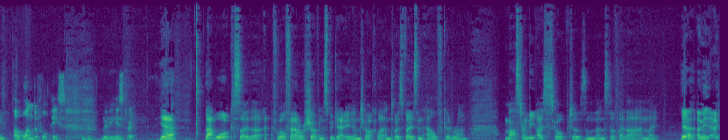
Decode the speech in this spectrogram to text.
is a wonderful piece of mm. movie history. yeah, that walked so that Will Ferrell shoving spaghetti and chocolate into his face in Elf could run, mastering the ice sculptures and, and stuff like that. And like, yeah, I mean, I,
